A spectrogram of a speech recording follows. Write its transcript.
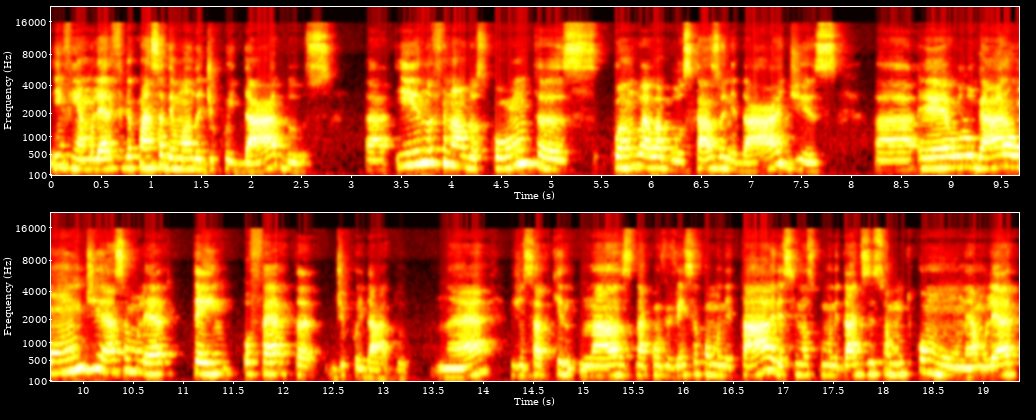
enfim, a mulher fica com essa demanda de cuidados Uh, e no final das contas, quando ela busca as unidades, uh, é o lugar onde essa mulher tem oferta de cuidado, né? A gente sabe que nas, na convivência comunitária, assim, nas comunidades, isso é muito comum, né? A mulher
